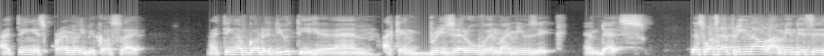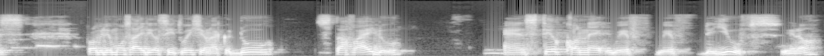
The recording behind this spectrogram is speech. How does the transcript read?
i think it's primarily because like i think i've got a duty here and i can bridge that over in my music. And that's that's what's happening now i mean this is probably the most ideal situation. I could do stuff i do and still connect with with the youths you know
